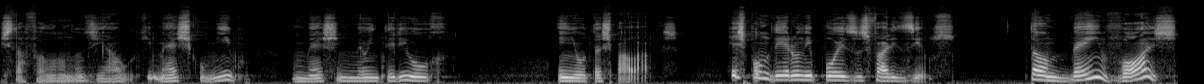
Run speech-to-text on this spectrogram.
está falando de algo que mexe comigo, mexe no meu interior. Em outras palavras, responderam-lhe, pois, os fariseus: Também vós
